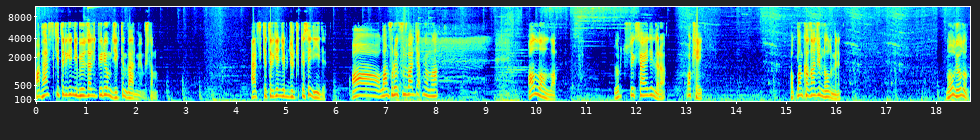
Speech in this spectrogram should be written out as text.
Abi her scatter gelince bir özellik veriyor mu diyecektim. Vermiyormuş tamam. Her scatter gelince bir dürtükleseydi iyiydi. Aa lan Frey full wild yapmıyor mu lan? Allah Allah. 487 lira. Okey. Toplam kazancım ne oldu benim? Ne oluyor oğlum?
